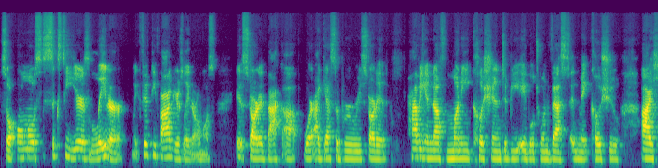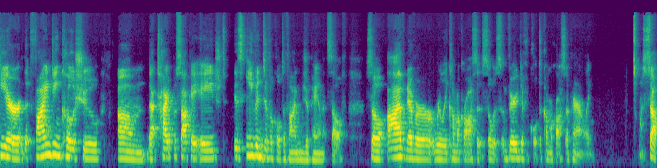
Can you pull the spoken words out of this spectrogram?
So almost 60 years later, like 55 years later almost, it started back up where I guess the brewery started having enough money cushion to be able to invest and make koshu. I hear that finding koshu, um, that type of sake aged, is even difficult to find in Japan itself. So I've never really come across it. So it's very difficult to come across, apparently. So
